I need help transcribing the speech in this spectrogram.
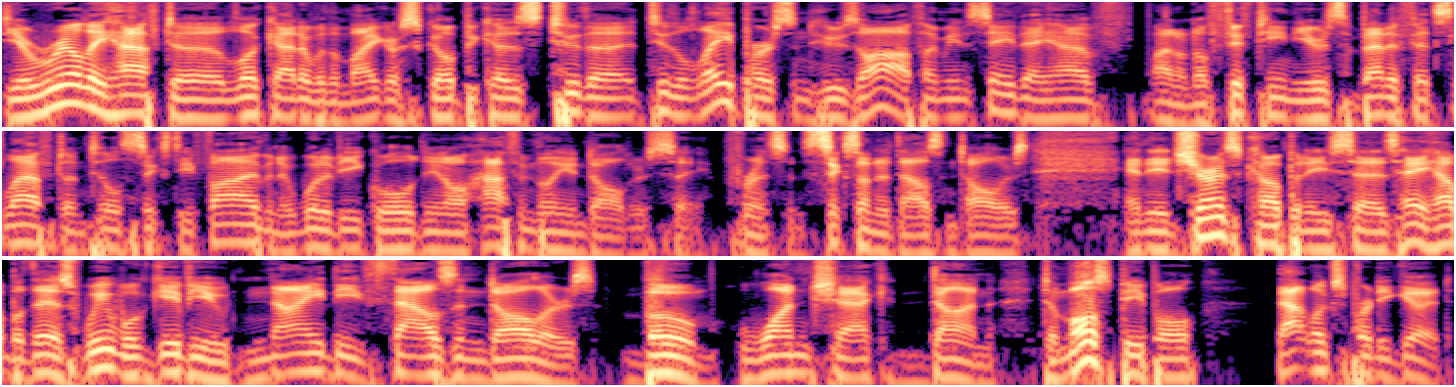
Do you really have to look at it with a microscope? Because to the to the layperson who's off, I mean, say they have I don't know 15 years of benefits left until 65, and it would have equaled you know half a million dollars, say for instance, six hundred thousand dollars, and the insurance company says, hey, how about this? We will give you ninety thousand dollars. Boom, one check done. To most people that looks pretty good.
